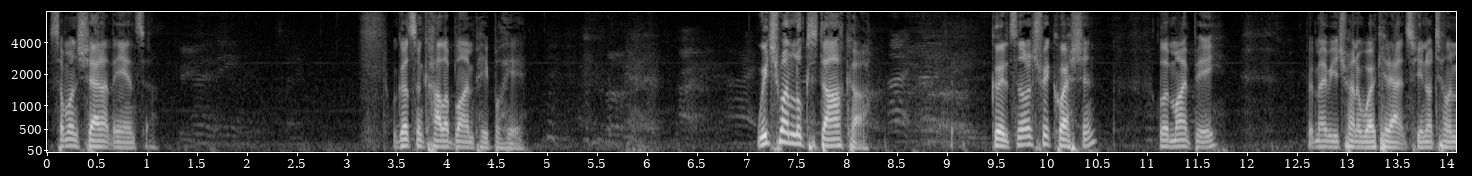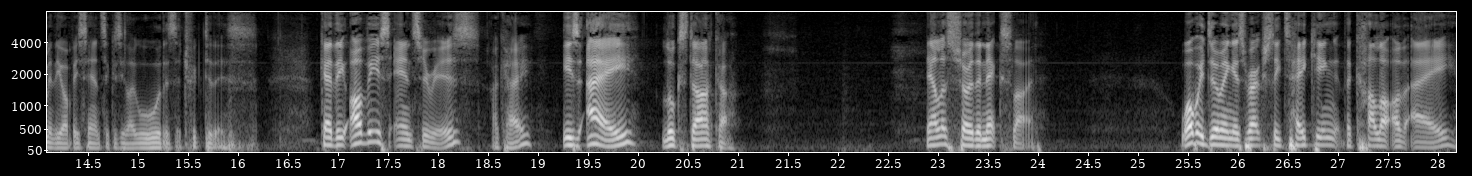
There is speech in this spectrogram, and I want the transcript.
Someone shout out the answer. We've got some colorblind people here. Which one looks darker? Good. It's not a trick question. Well, it might be, but maybe you're trying to work it out, so you're not telling me the obvious answer because you're like, oh, there's a trick to this. Okay, the obvious answer is, okay, is A looks darker. Now let's show the next slide. What we're doing is we're actually taking the color of A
